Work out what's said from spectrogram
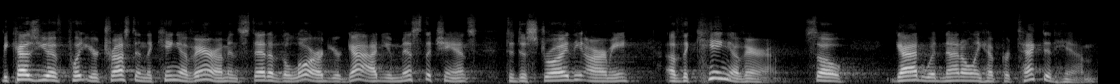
Because you have put your trust in the king of Aram instead of the Lord your God, you missed the chance to destroy the army of the king of Aram. So God would not only have protected him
